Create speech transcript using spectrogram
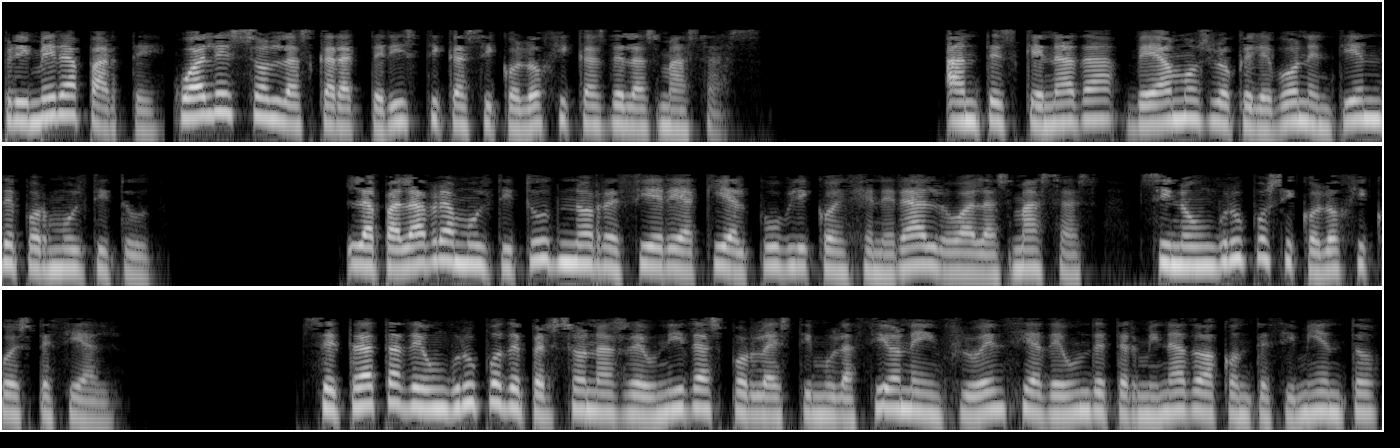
Primera parte. ¿Cuáles son las características psicológicas de las masas? Antes que nada, veamos lo que Le Bon entiende por multitud. La palabra multitud no refiere aquí al público en general o a las masas, sino un grupo psicológico especial. Se trata de un grupo de personas reunidas por la estimulación e influencia de un determinado acontecimiento,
